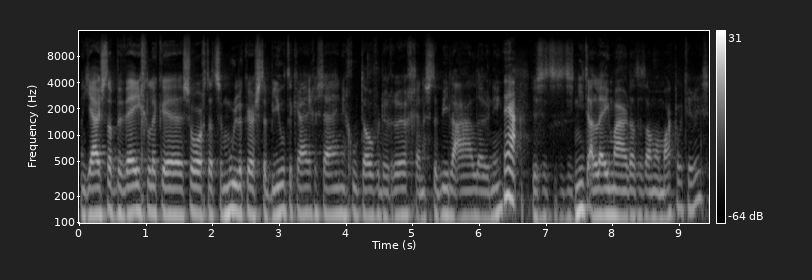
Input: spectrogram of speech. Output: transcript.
Want juist dat bewegelijke zorgt dat ze moeilijker stabiel te krijgen zijn. En goed over de rug en een stabiele aanleuning. Ja, Dus het, het is niet alleen maar dat het allemaal makkelijker is.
